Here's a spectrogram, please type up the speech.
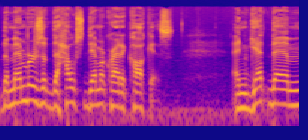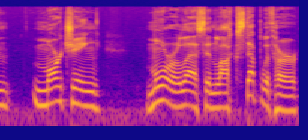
the members of the House Democratic Caucus, and get them marching more or less in lockstep with her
